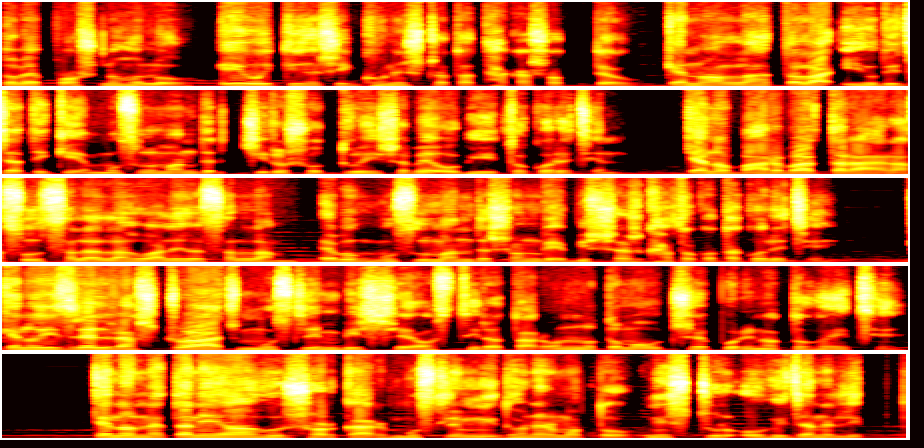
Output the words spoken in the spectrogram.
তবে প্রশ্ন হলো, এই ঐতিহাসিক ঘনিষ্ঠতা থাকা সত্ত্বেও কেন আল্লাহ তালা ইহুদি জাতিকে মুসলমানদের চিরশত্রু হিসেবে অভিহিত করেছেন? কেন বারবার তারা রাসূল সাল্লাহু আলহিহাসাল্লাম এবং মুসলমানদের সঙ্গে বিশ্বাসঘাতকতা করেছে? কেন ইসরায়েল রাষ্ট্র আজ মুসলিম বিশ্বে অস্থিরতার অন্যতম উৎসে পরিণত হয়েছে? কেন নেতানিয়াহুর সরকার মুসলিম নিধনের মতো নিষ্ঠুর অভিযানে লিপ্ত?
